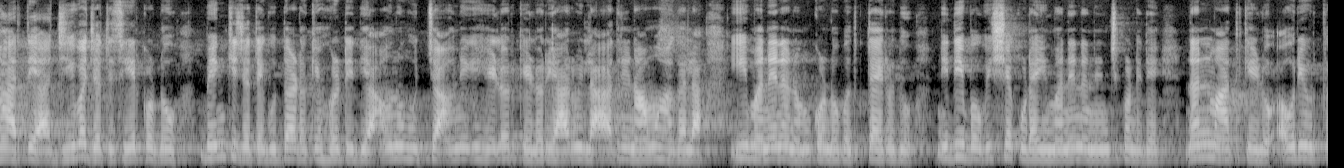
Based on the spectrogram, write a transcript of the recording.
ಆರತಿ ಆ ಜೀವ ಜೊತೆ ಸೇರಿಕೊಂಡು ಬೆಂಕಿ ಜೊತೆ ಗುದ್ದಾಡೋಕ್ಕೆ ಹೊರಟಿದ್ಯಾ? ಅವನು ಹುಚ್ಚ. ಅವನಿಗೆ ಹೇಳೋರು ಕೇಳೋರು ಯಾರೂ ಇಲ್ಲ. ಆದರೆ ನಾವು ಹಾಗಲ್ಲ. ಈ ಮನೇನ ನಂಬ್ಕೊಂಡು ಬದುಕ್ತಾ ಇರೋದು. ನಿಧಿ ಭವಿಷ್ಯ ಕೂಡ ಈ ಮನೇನ ನೆಂಚಿಕೊಂಡಿದೆ. ನನ್ನ ಮಾತು ಕೇಳು. ಅವ್ರಿವ್ರ ಕ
